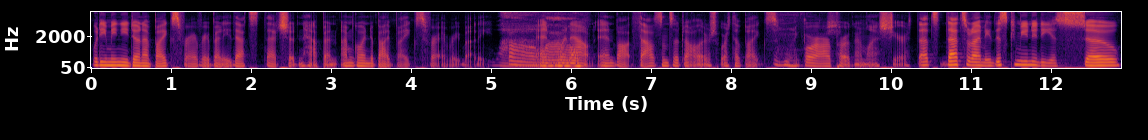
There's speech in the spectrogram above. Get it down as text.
what do you mean you don't have bikes for everybody? That's that shouldn't happen. I'm going to buy bikes for everybody. Wow. Oh, and went out and bought thousands of dollars worth of bikes oh for our program last year. That's that's what I mean. This community is so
